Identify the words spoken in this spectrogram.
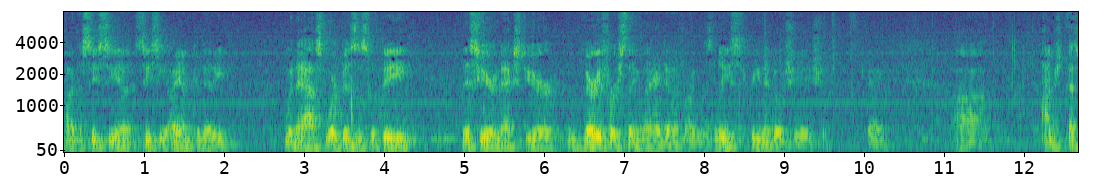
by the CCIM committee, when asked where business would be this year, next year, the very first thing they identified was lease renegotiation. Okay, uh, I'm, that's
